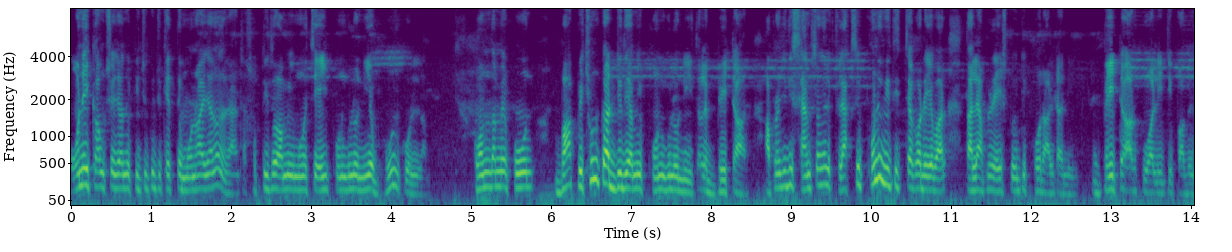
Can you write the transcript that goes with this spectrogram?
অনেকাংশে যেন কিছু কিছু ক্ষেত্রে মনে হয় যেন, না সত্যি তো আমি মনে হচ্ছে এই ফোনগুলো নিয়ে ভুল করলাম। কম দামের ফোন বা পেছনকার যদি আমি ফোনগুলো নিই, তাহলে বেটার আপনার যদি স্যামসাংয়ের ফ্ল্যাগশিপ ফোনই নিতে ইচ্ছা করে এবার, তাহলে আপনার এস টোয়েন্টি ফোর আলট্রা নিন। বেটার কোয়ালিটি পাবেন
